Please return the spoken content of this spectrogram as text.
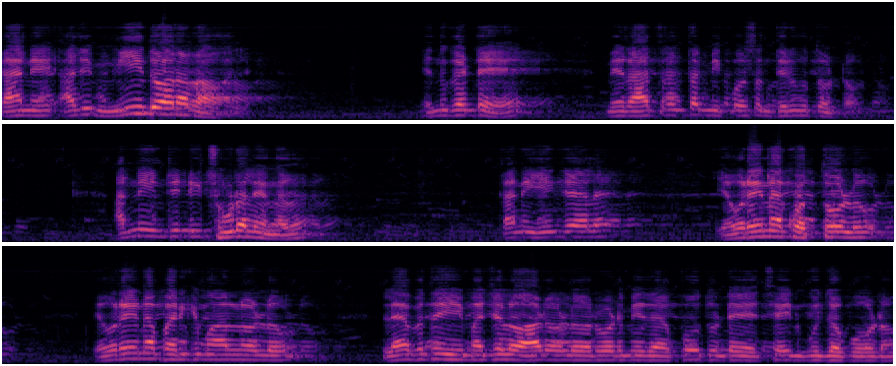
కానీ అది మీ ద్వారా రావాలి. ఎందుకంటే మేము రాత్రంతా మీకోసం తిరుగుతుంటాం. అన్ని ఇంటింటికి చూడలేం కదా. కానీ ఏం చేయాలి? ఎవరైనా కొత్తోళ్ళు ఎవరైనా పనికి మాలినోళ్ళు లేకపోతే ఈ మధ్యలో ఆడవాళ్ళు రోడ్డు మీద పోతుంటే చైన్ గుంజపోవడం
